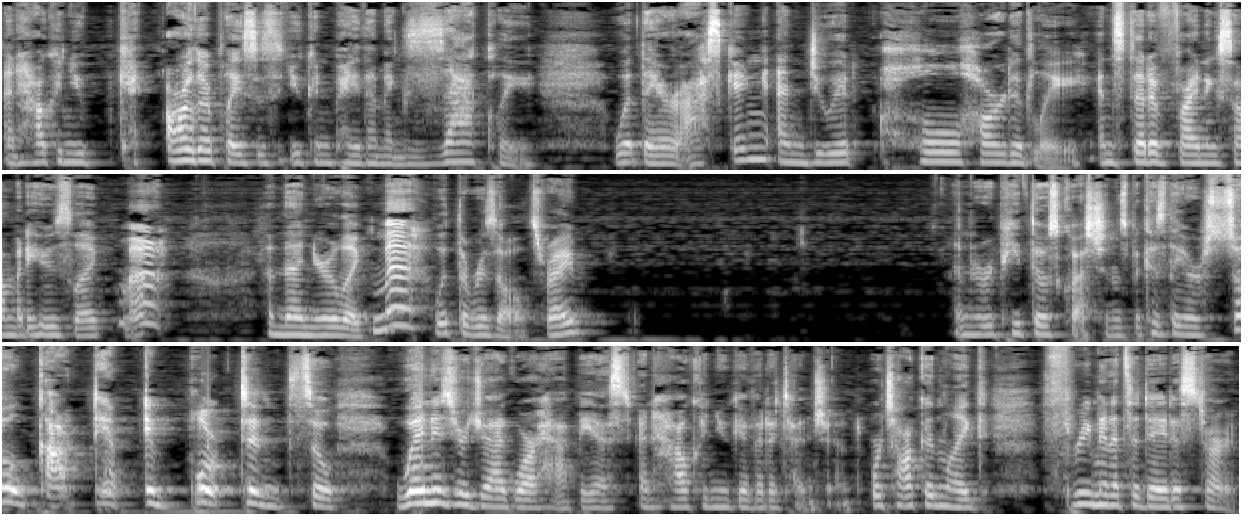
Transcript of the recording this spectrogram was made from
And how can you are there places that you can pay them exactly what they are asking and do it wholeheartedly instead of finding somebody who's like meh and then you're like meh with the results right and repeat those questions because they are so goddamn important. So, when is your Jaguar happiest and how can you give it attention? We're talking like three minutes a day to start.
